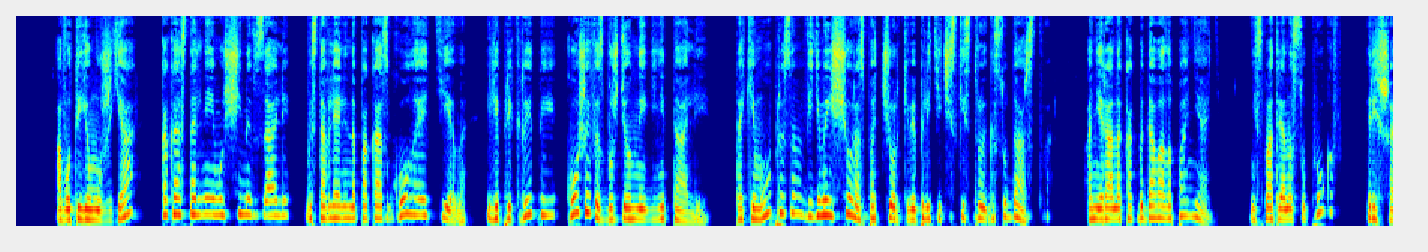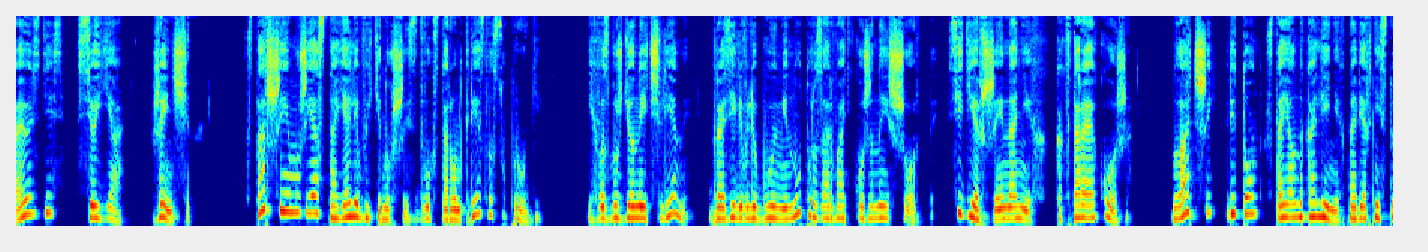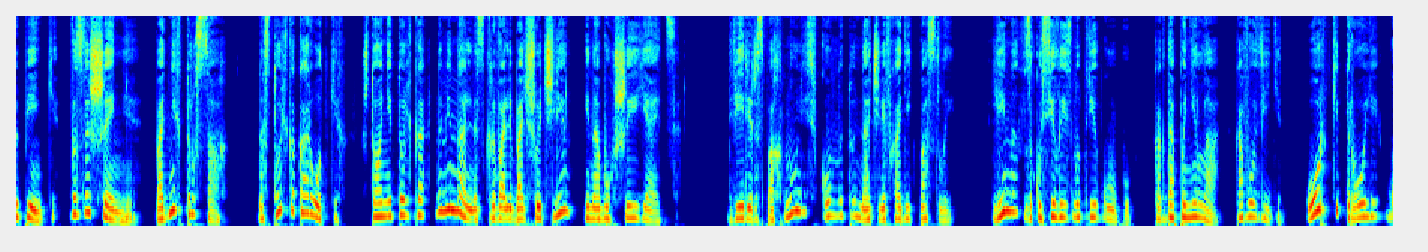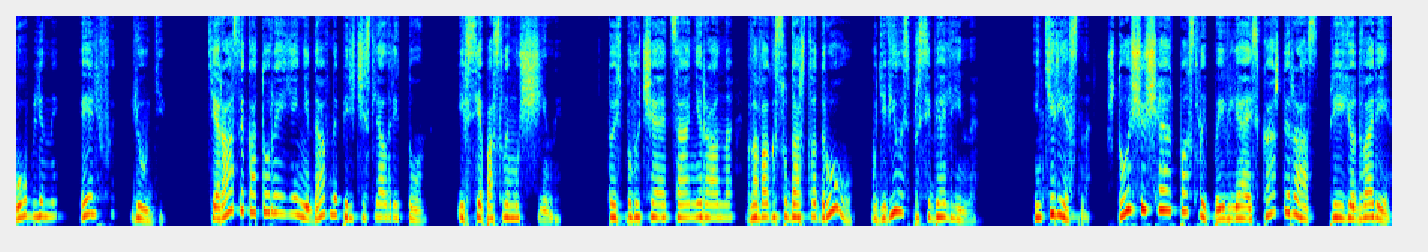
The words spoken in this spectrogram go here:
А вот ее мужья, как и остальные мужчины в зале, выставляли на показ голое тело или прикрытые кожей возбужденные гениталии. Таким образом, видимо, еще раз подчеркивая политический строй государства, они рано как бы давала понять, несмотря на супругов, решаю здесь все я, женщина. Старшие мужья стояли, вытянувшись с двух сторон кресла супруги. Их возбужденные члены грозили в любую минуту разорвать кожаные шорты, сидевшие на них, как вторая кожа. Младший, Ритон, стоял на коленях на верхней ступеньке, возвышение, в одних трусах, настолько коротких, что они только номинально скрывали большой член и набухшие яйца. Двери распахнулись, в комнату начали входить послы. Лина закусила изнутри губу, когда поняла, кого видит. Орки, тролли, гоблины, эльфы, люди. Те расы, которые ей недавно перечислял Ритон. И все послы мужчины. То есть, получается, они рано глава государства Дроу? Удивилась про себя Лина. Интересно, что ощущают послы, появляясь каждый раз при ее дворе?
